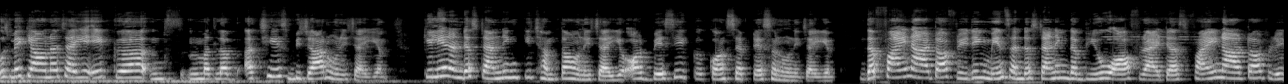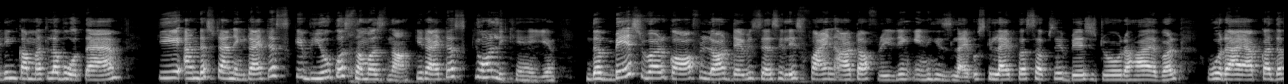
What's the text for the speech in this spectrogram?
उसमें क्या होना चाहिए? एक मतलब अच्छी विचार होनी चाहिए। क्लियर अंडरस्टैंडिंग की क्षमता होनी चाहिए और बेसिक कॉन्सेप्टेशन होनी चाहिए। The fine art of reading means understanding the view of writers fine art of reading का मतलब होता है कि अंडरस्टैंडिंग राइटर्स के व्यू को समझना कि राइटर्स क्यों लिखे हैं ये? The best work of lord David Cecil is fine art of reading in his life उसकी लाइफ का सबसे बेस्ट जो रहा है वर्क वो रहा है आपका the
